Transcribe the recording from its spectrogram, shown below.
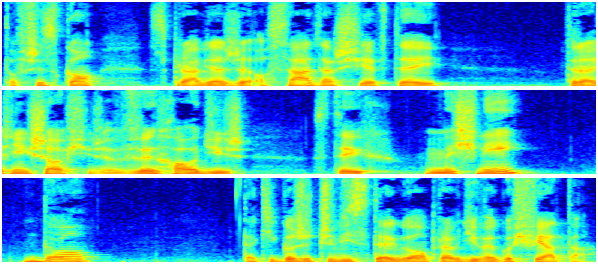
To wszystko sprawia, że osadzasz się w tej teraźniejszości, że wychodzisz z tych myśli do takiego rzeczywistego, prawdziwego świata.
